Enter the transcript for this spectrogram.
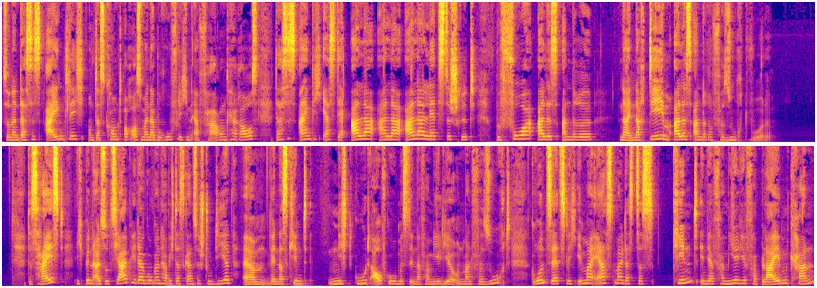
sondern das ist eigentlich, und das kommt auch aus meiner beruflichen Erfahrung heraus, das ist eigentlich erst der aller, aller, allerletzte Schritt, bevor alles andere, nein, nachdem alles andere versucht wurde. Das heißt, ich bin als Sozialpädagogin, habe ich das Ganze studiert, ähm, wenn das Kind nicht gut aufgehoben ist in der Familie und man versucht grundsätzlich immer erstmal, dass das Kind in der Familie verbleiben kann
